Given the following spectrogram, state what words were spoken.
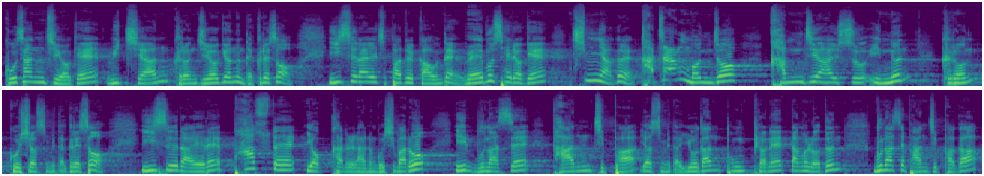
고산 지역에 위치한 그런 지역이었는데 그래서 이스라엘 지파들 가운데 외부 세력의 침략을 가장 먼저 감지할 수 있는 그런 곳이었습니다. 그래서 이스라엘의 파수대 역할을 하는 곳이 바로 이 문하세 반지파였습니다. 요단 동편의 땅을 얻은 문하세 반지파가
